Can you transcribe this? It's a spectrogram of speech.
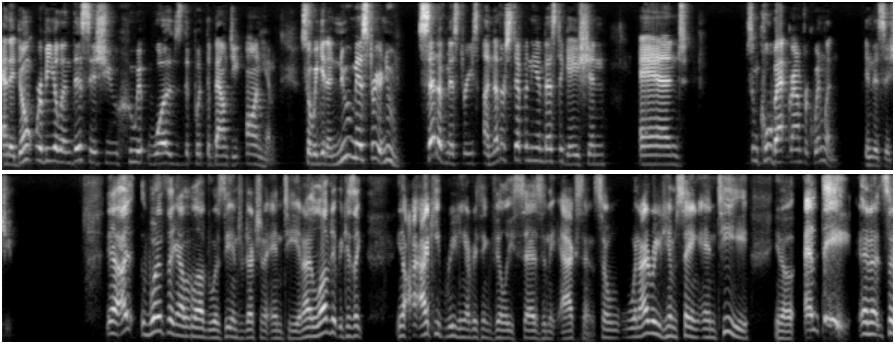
and they don't reveal in this issue who it was that put the bounty on him. So we get a new mystery, a new set of mysteries, another step in the investigation, and some cool background for Quinlan in this issue. Yeah, I, one thing I loved was the introduction of NT, and I loved it because like you know, I, I, keep reading everything Villie says in the accent. So when I read him saying NT, you know, NT. And so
